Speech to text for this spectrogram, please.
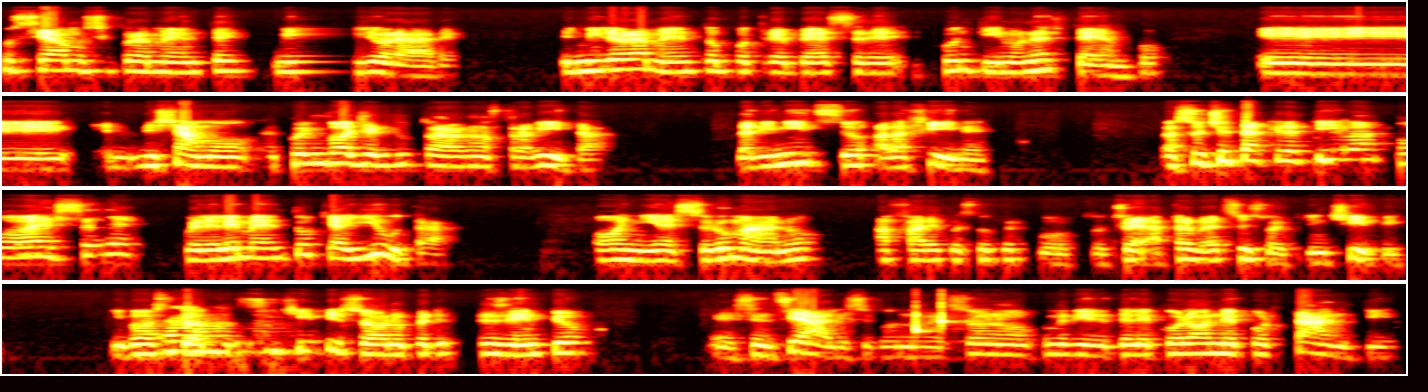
possiamo sicuramente migliorare. Il miglioramento potrebbe essere continuo nel tempo e, diciamo, coinvolgere tutta la nostra vita, dall'inizio alla fine. La società creativa può essere quell'elemento che aiuta ogni essere umano a fare questo percorso, cioè attraverso i suoi principi. I vostri principi sono, per, esempio, essenziali, secondo me, sono come dire, delle colonne portanti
